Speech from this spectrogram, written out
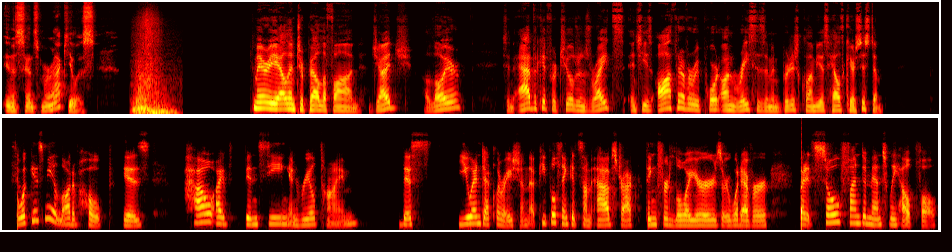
in a sense, miraculous. Mary Ellen Turpel-Lafond, judge, a lawyer, She's an advocate for children's rights, and she is author of a report on racism in British Columbia's healthcare system. So, what gives me a lot of hope is how I've been seeing in real time this UN declaration that people think it's some abstract thing for lawyers or whatever, but it's so fundamentally helpful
